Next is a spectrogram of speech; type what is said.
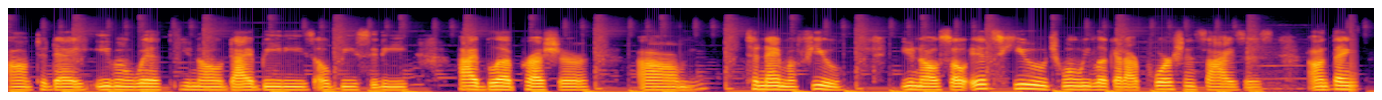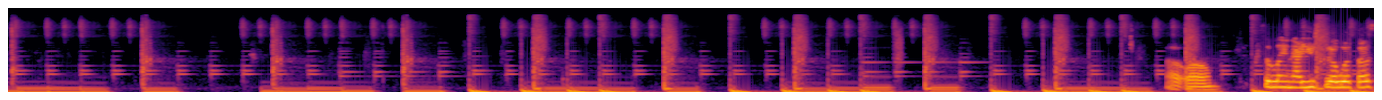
um, today, even with, you know, diabetes, obesity, high blood pressure, um, mm-hmm. to name a few. You know, so it's huge when we look at our portion sizes on things. Uh oh. Celine, are you still with us?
